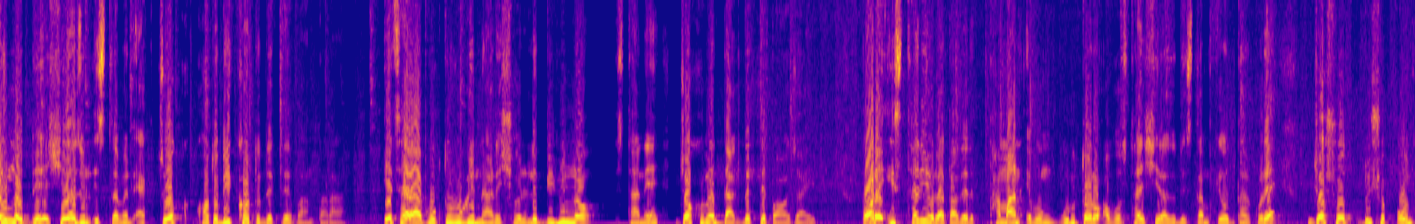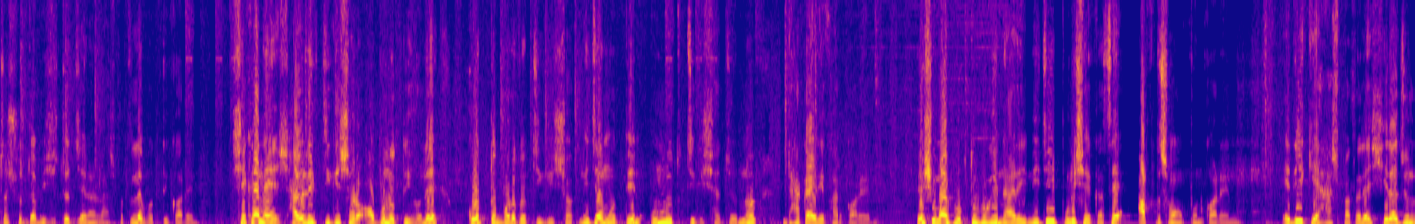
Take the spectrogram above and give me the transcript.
এর মধ্যে সিরাজুল ইসলামের এক চোখ ক্ষতবিক্ষত দেখতে পান তারা। এছাড়া ভুক্তভোগী নারীর শরীরে বিভিন্ন স্থানে জখমের দাগ দেখতে পাওয়া যায়। পরে স্থানীয়রা তাদের থামান এবং গুরুতর অবস্থায় সিরাজুল ইসলামকে উদ্ধার করে যশোর দুশো পঞ্চাশ শয্যা বিশিষ্ট জেনারেল হাসপাতালে ভর্তি করেন। সেখানে শারীরিক চিকিৎসার অবনতি হলে কর্তব্যরত চিকিৎসক নিজামুদ্দিন উন্নত চিকিৎসার জন্য ঢাকায় রেফার করেন। এ সময় ভুক্তভোগী নারী নিজেই পুলিশের কাছে আত্মসমর্পণ করেন। এদিকে হাসপাতালে সিরাজুল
